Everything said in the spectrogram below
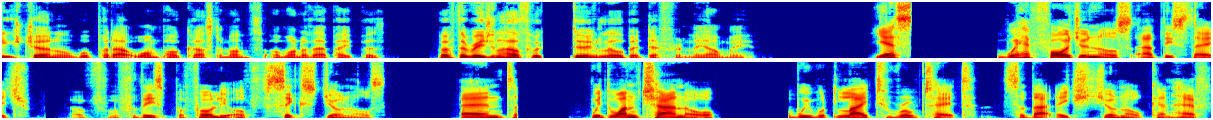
Each journal will put out one podcast a month on one of their papers. But for the regional health, we're doing a little bit differently, aren't we? Yes, we have four journals at this stage uh, for this portfolio of six journals, and uh, with one channel, we would like to rotate so that each journal can have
